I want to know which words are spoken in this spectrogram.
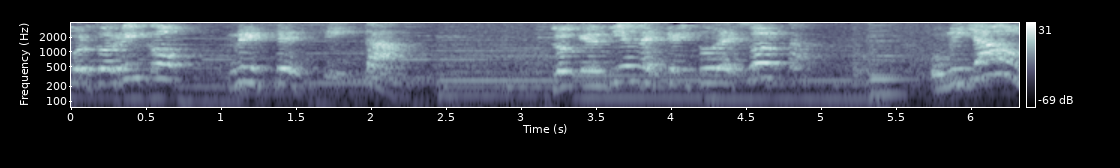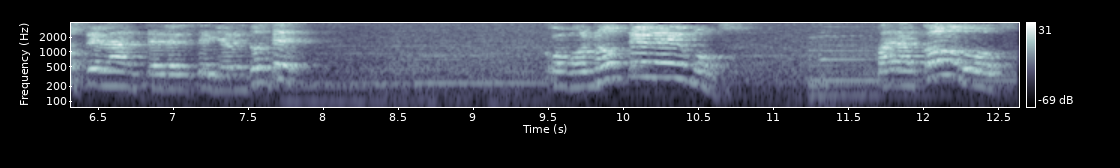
Puerto Rico necesita lo que bien la escritura exhorta. Humillaos delante del Señor. Entonces, como no tenemos para todos,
